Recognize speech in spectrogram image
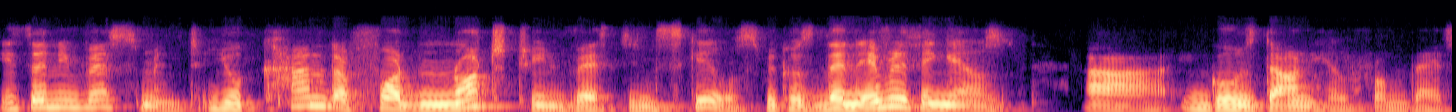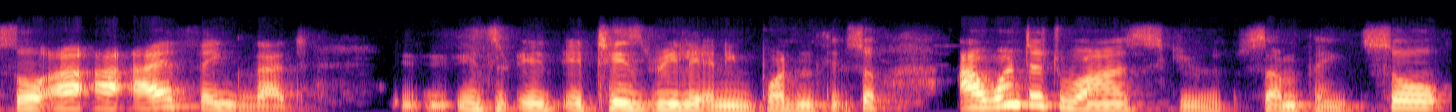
it's an investment. You can't afford not to invest in skills because then everything else uh, goes downhill from that. So I, I think that it's, it, it is really an important thing. So I wanted to ask you something. So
